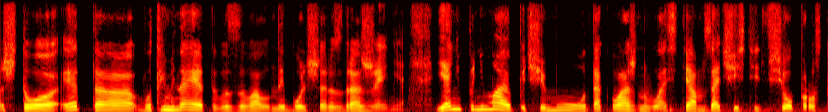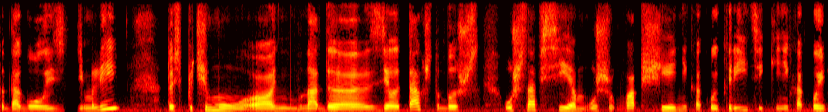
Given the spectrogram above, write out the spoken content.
что это, вот именно это вызывало наибольшее раздражение. Я не понимаю, почему так важно властям зачистить все просто до голой земли, то есть почему э, надо сделать так, чтобы уж, уж совсем, уж вообще никакой критики, никакой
